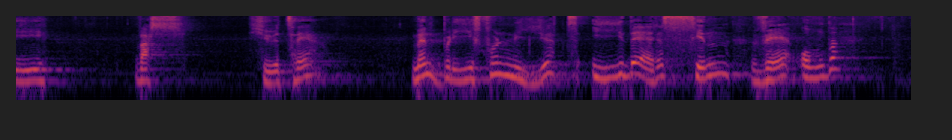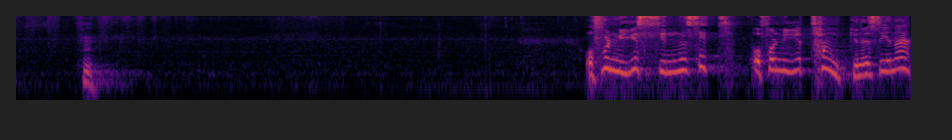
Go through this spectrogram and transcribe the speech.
i vers 23. Men bli fornyet i deres sinn ved ånden. Hm. Å fornye sinnet sitt og fornye tankene sine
